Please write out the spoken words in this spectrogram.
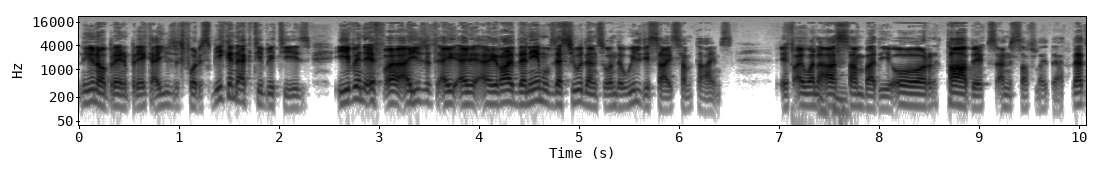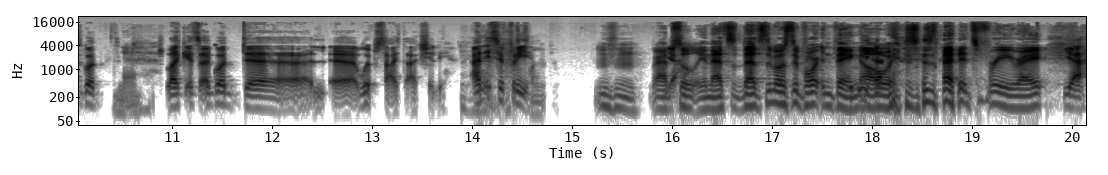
you know brain break. I use it for speaking activities. Even if uh, I use it, I, I, I write the name of the students on the wheel decide sometimes. If I want to ask Mhm. somebody or topics and stuff like that, that's good. Yeah. Like it's a good uh, uh, website actually, and it's free. hmm Absolutely. And that's that's the most important thing Yeah. always is that it's free, right? Yeah,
